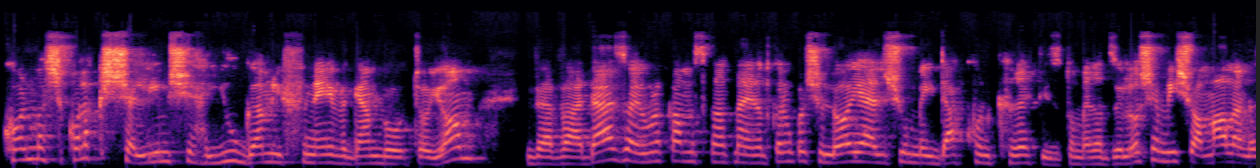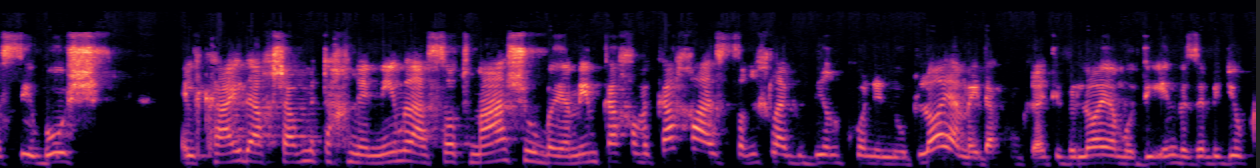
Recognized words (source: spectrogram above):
כל, מה, כל הכשלים שהיו גם לפני וגם באותו יום, והוועדה הזו היו לה כמה מסקנות מעניינות, קודם כל שלא היה איזשהו מידע קונקרטי, זאת אומרת, זה לא שמישהו אמר לנשיא בוש, אל-קאעידה עכשיו מתכננים לעשות משהו בימים ככה וככה, אז צריך להגביר כוננות. לא היה מידע קונקרטי ולא היה מודיעין, וזה בדיוק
